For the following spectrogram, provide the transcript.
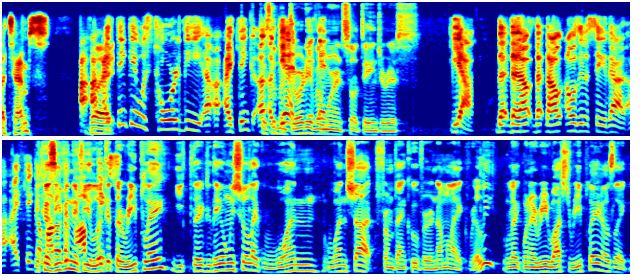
attempts. I, I think it was toward the I I think uh, Because the again majority of them and- weren't so dangerous. Yeah that, that, that, that- I was gonna say that I I think a Because lot of even the if you look at the replay, you, they, they only show like one one shot from Vancouver, and I'm like, really? Like when I rewatched the replay, I was like,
